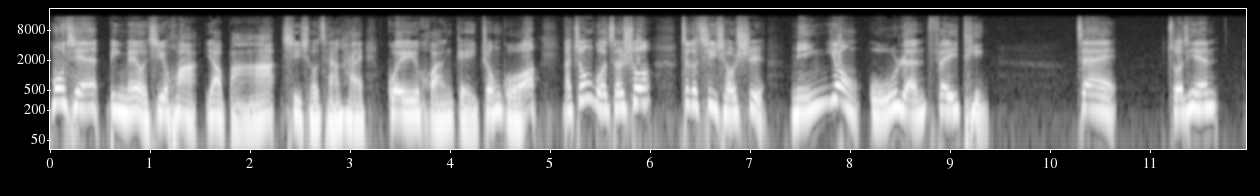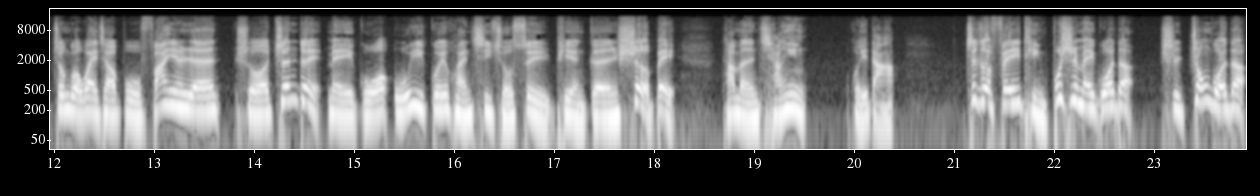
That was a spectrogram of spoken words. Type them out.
目前并没有计划要把气球残骸归还给中国。那中国则说，这个气球是民用无人飞艇。在昨天，中国外交部发言人说，针对美国无意归还气球碎片跟设备，他们强硬。回答：这个飞艇不是美国的，是中国的。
